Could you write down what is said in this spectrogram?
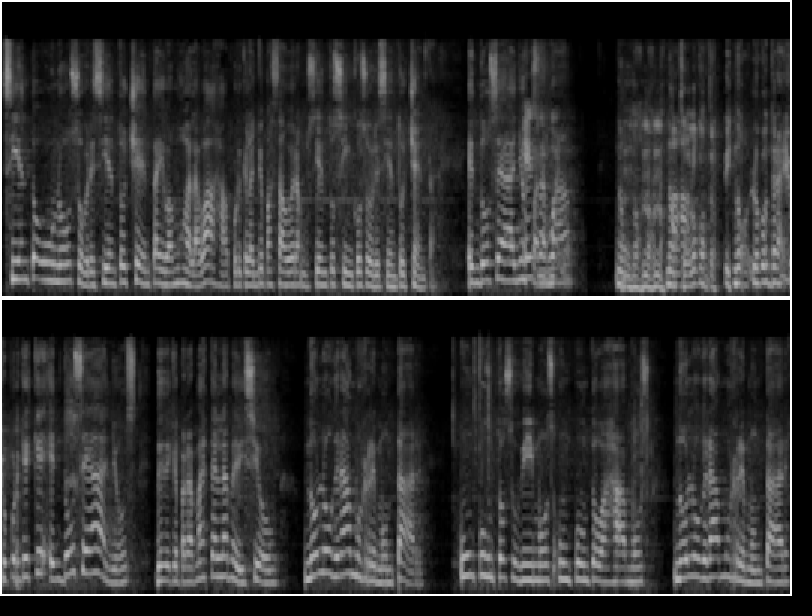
101 sobre 180 y vamos a la baja, porque el año pasado éramos 105 sobre 180. En 12 años Panamá... No, no, no, no, todo lo contrario. No, lo contrario, porque es que en 12 años, desde que Panamá está en la medición, no logramos remontar. Un punto subimos, un punto bajamos, no logramos remontar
